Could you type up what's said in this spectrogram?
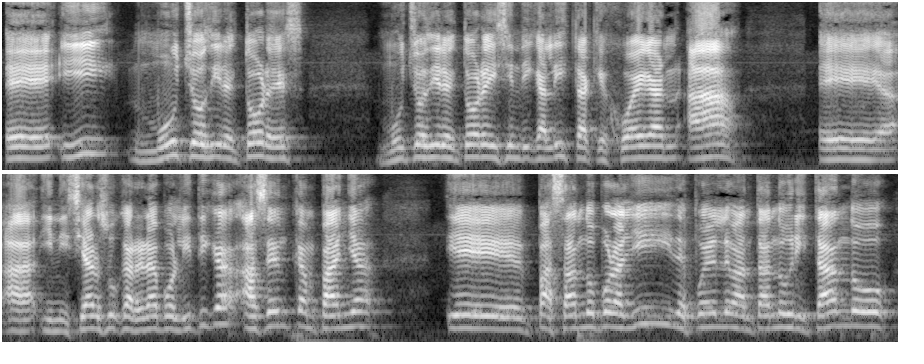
eh, y muchos directores, muchos directores y sindicalistas que juegan a, a iniciar su carrera política hacen campaña eh, pasando por allí y después levantando, gritando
